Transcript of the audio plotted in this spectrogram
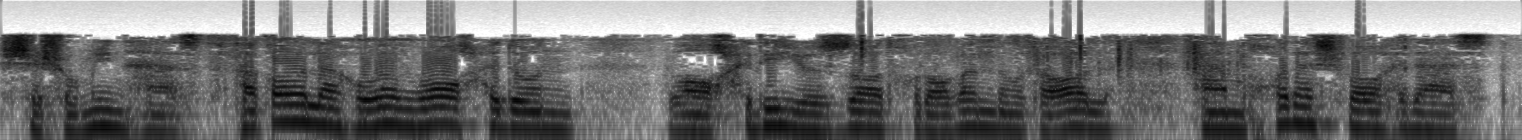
ششمین هست. فقال هو واحد واحدی و خداوند متعال هم خودش واحد است.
